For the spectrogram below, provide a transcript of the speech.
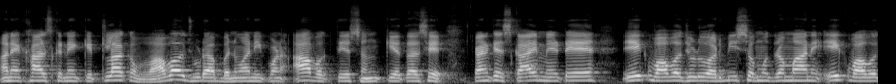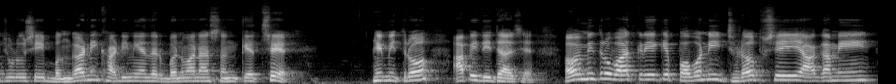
અને ખાસ કરીને કેટલાક વાવાઝોડા બનવાની પણ આ વખતે શક્યતા છે. કારણ કે સ્કાય મેટે એક વાવાઝોડું અરબી સમુદ્રમાં અને એક વાવાઝોડું છે, બંગાળની ખાડીની અંદર બનવાના સંકેત છે. એ મિત્રો, આપી દીધા છે. હવે મિત્રો વાત કરીએ કે પવનની ઝડપ છે એ આગામી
